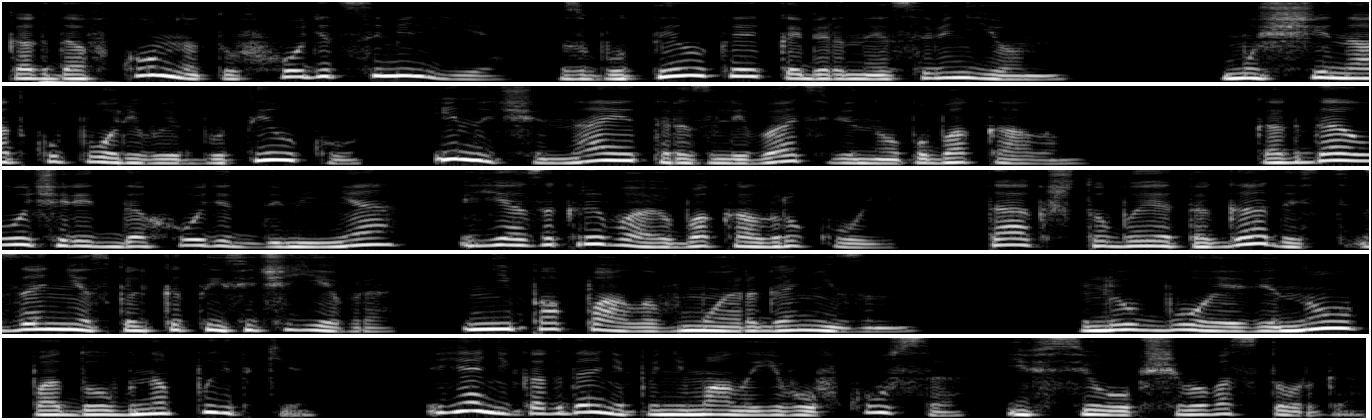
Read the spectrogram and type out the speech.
когда в комнату входит сомелье с бутылкой каберне-савиньон. Мужчина откупоривает бутылку и начинает разливать вино по бокалам. Когда очередь доходит до меня, я закрываю бокал рукой, так, чтобы эта гадость за несколько тысяч евро не попала в мой организм. Любое вино подобно пытке. Я никогда не понимала его вкуса и всеобщего восторга.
